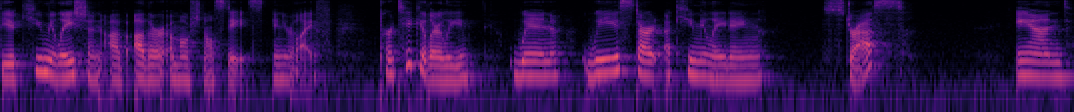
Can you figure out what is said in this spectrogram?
the accumulation of other emotional states in your life particularly when we start accumulating stress and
